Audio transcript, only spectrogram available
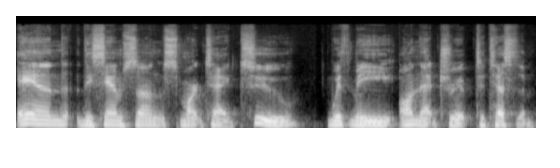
and the Samsung Smart Tag 2 with me on that trip to test them.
